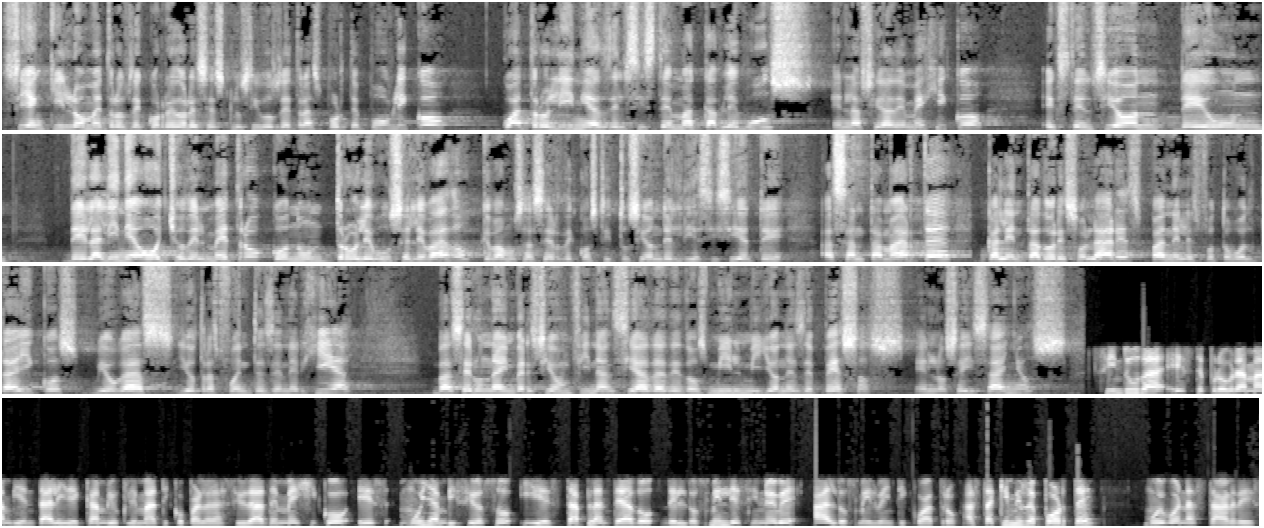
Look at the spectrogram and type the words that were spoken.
100 kilómetros de corredores exclusivos de transporte público, cuatro líneas del sistema cablebús en la Ciudad de México, extensión de un de la línea 8 del metro con un trolebús elevado que vamos a hacer de Constitución del 17 a Santa Marta, calentadores solares, paneles fotovoltaicos, biogás y otras fuentes de energía. Va a ser una inversión financiada de dos mil millones de pesos en los seis años. Sin duda, este programa ambiental y de cambio climático para la Ciudad de México es muy ambicioso y está planteado del 2019 al 2024. Hasta aquí mi reporte. Muy buenas tardes.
